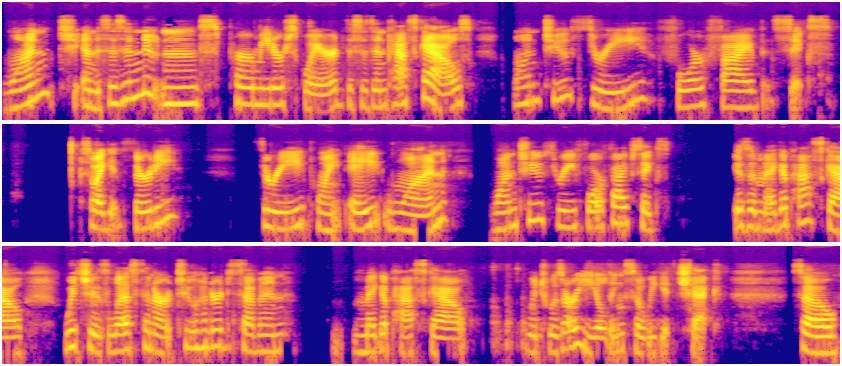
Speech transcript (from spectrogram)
1, two, and this is in newtons per meter squared. This is in pascals. 1, 2, 3, 4, 5, 6. So I get 33.81. 1, 2, 3, 4, 5, 6 is a megapascal, which is less than our 207 megapascal, which was our yielding, so we get check. So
